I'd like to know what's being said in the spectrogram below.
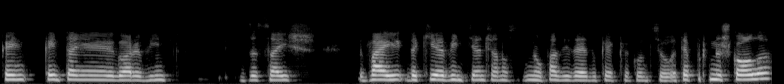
quem, quem tem agora 20, 16, vai daqui a 20 anos já não, não faz ideia do que é que aconteceu. Até porque na escola,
